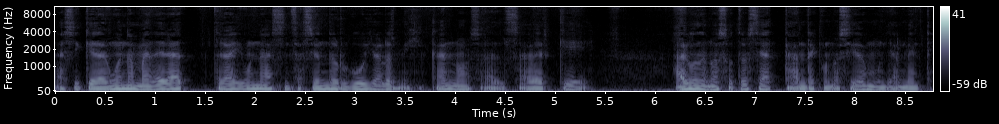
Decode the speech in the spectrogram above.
así que de alguna manera trae una sensación de orgullo a los mexicanos al saber que algo de nosotros sea tan reconocido mundialmente.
